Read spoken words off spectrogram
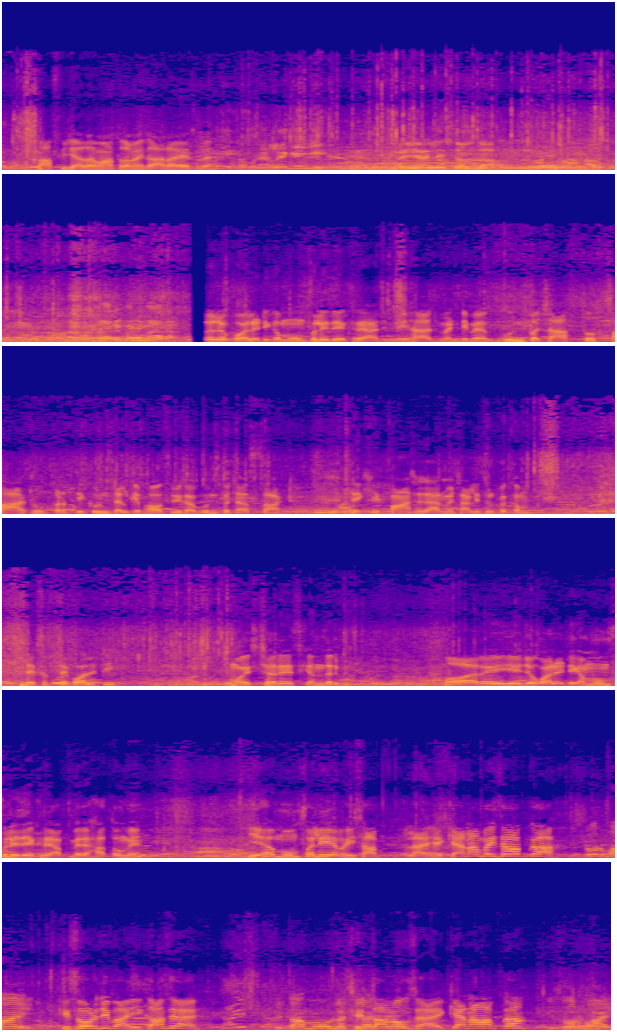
काफ़ी ज़्यादा मात्रा में गा रहा है इसमें। तो जो क्वालिटी का मूंगफली देख रहे हैं आज मिहाज मंडी में गुन पचास तो साठ रुपये प्रति क्विंटल के भाव से बिका गुन पचास साठ। देखिए पाँच हज़ार में चालीस रुपये कम। देख सकते हैं क्वालिटी मॉइस्चर है इसके अंदर भी। और ये जो क्वालिटी का मूंगफली देख रहे हैं आप मेरे हाथों में यह मूंगफली है भाई साहब लाए हैं। क्या नाम भाई साहब आपका? किशोर भाई। किशोर जी भाई कहाँ से आए? सीतामऊ सीतामऊ से आए। क्या नाम आपका? किशोर भाई।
